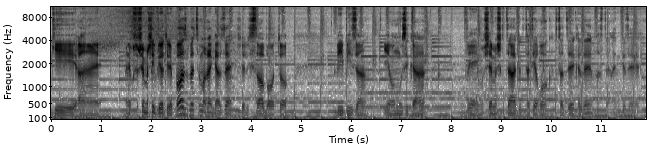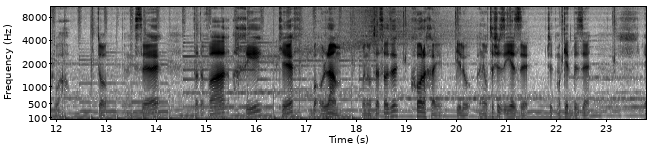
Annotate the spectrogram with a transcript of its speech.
כי אה, אני חושב שמה שהביא אותי לפה זה בעצם הרגע הזה, של לנסוע באוטו, באביזה, עם המוזיקה, ועם השמש קצת, וקצת ירוק, וקצת זה כזה, ואז אתה מבין כזה, וואו. טוב, אני אעשה את הדבר הכי כיף בעולם, ואני רוצה לעשות את זה כל החיים. כאילו, אני רוצה שזה יהיה זה, שתתמקד בזה. אמ,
